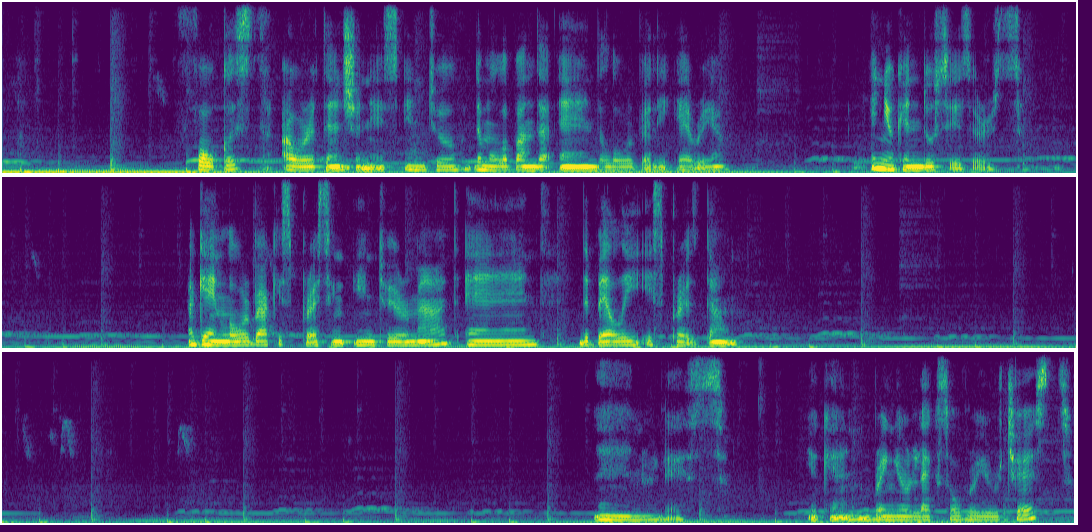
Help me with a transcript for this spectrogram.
focused our attention is into the mula bandha and the lower belly area. And you can do scissors. Again lower back is pressing into your mat and the belly is pressed down and release. You can bring your legs over your chest.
